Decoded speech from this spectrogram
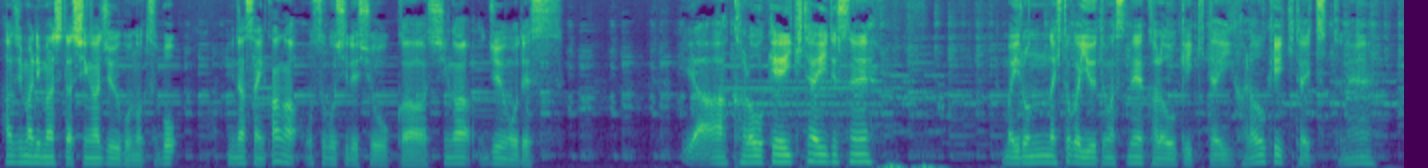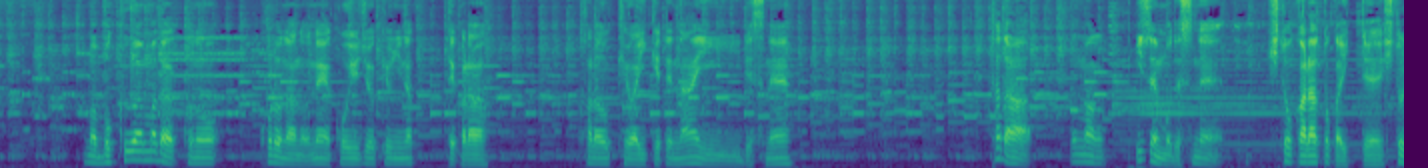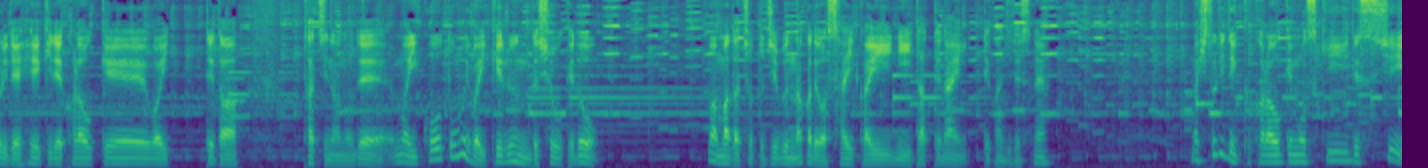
始まりました滋賀15の壺。皆さんいかがお過ごしでしょうか？滋賀15です。いやーカラオケ行きたいですね。まあいろんな人が言うてますね。カラオケ行きたいカラオケ行きたいっつってね。まあ僕はまだこのコロナのねこういう状況になってからカラオケは行けてないですね。ただまあ以前もですね人からとか言って一人で平気でカラオケは行ってたたちなので、まあ行こうと思えば行けるんでしょうけど、まあまだちょっと自分の中では再開に至ってないって感じですね。まあ一人で行くカラオケも好きですし、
